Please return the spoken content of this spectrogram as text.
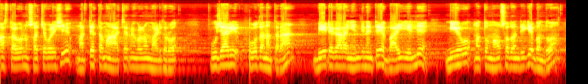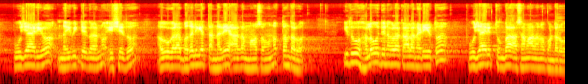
ಆ ಸ್ಥಳವನ್ನು ಸ್ವಚ್ಛಗೊಳಿಸಿ ಮತ್ತೆ ತಮ್ಮ ಆಚರಣೆಗಳನ್ನು ಮಾಡಿದರು. ಪೂಜಾರಿ ಹೋದ ನಂತರ ಬೇಟೆಗಾರ ಎಂದಿನಂತೆ ಬಾಯಿಯಲ್ಲಿ ನೀರು ಮತ್ತು ಮಾಂಸದೊಂದಿಗೆ ಬಂದು ಪೂಜಾರಿಯು ನೈವೇದ್ಯಗಳನ್ನು ಎಸೆದು ಅವುಗಳ ಬದಲಿಗೆ ತನ್ನದೇ ಆದ ಮಾಂಸವನ್ನು ತಂದರು. ಇದು ಹಲವು ದಿನಗಳ ಕಾಲ ನಡೆಯಿತು. ಪೂಜಾರಿ ತುಂಬ ಅಸಮಾಧಾನಗೊಂಡರು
